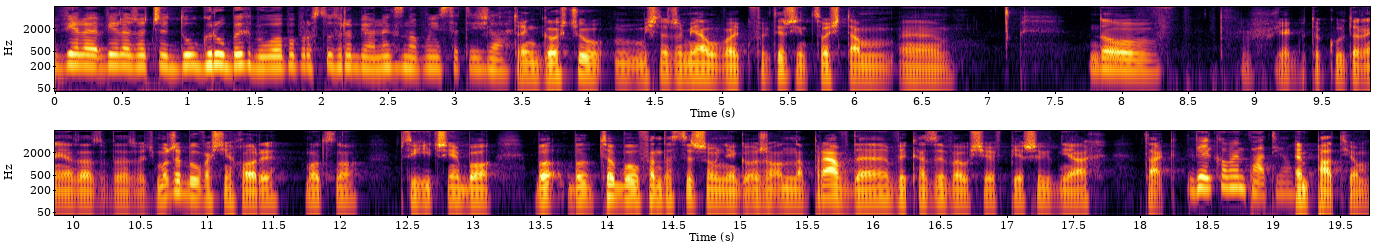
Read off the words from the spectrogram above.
wiele, wiele rzeczy grubych było po prostu zrobionych znowu niestety źle. Ten gościu myślę, że miał fak- faktycznie coś tam, e, no jakby to kulturalnie naz- nazwać. Może był właśnie chory mocno psychicznie, bo, bo, bo co było fantastyczne u niego, że on naprawdę wykazywał się w pierwszych dniach tak, Wielką empatią. empatią,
